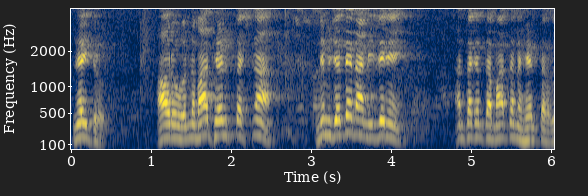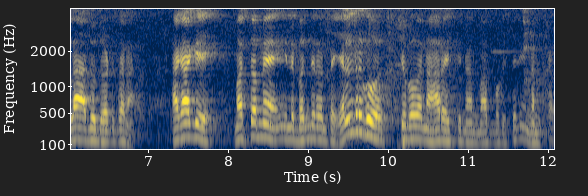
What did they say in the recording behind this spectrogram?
ಸ್ನೇಹಿತರು. ಅವರು ಒಂದು ಮಾತು ಹೇಳಿದ ತಕ್ಷಣ ನಿಮ್ಮ ಜೊತೆ ನಾನು ಇದ್ದೀನಿ ಅಂತಕ್ಕಂಥ ಮಾತನ್ನು ಹೇಳ್ತಾರಲ್ಲ, ಅದು ದೊಡ್ಡತನ. ಹಾಗಾಗಿ ಮತ್ತೊಮ್ಮೆ ಇಲ್ಲಿ ಬಂದಿರುವಂಥ ಎಲ್ರಿಗೂ ಶುಭವನ್ನು ಹಾರೈಸಿ ನಾನು ಮಾತು ಮುಗಿಸ್ತೀನಿ. ನಮಸ್ಕಾರ.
